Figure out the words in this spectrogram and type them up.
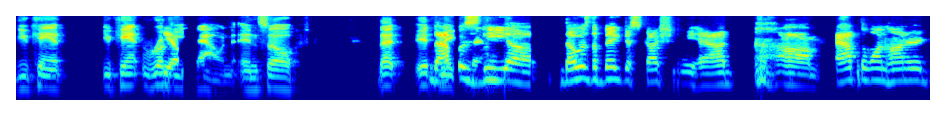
you can't you can't rookie Yep. down and so that it that was sense. the uh that was the big discussion we had um at the 100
